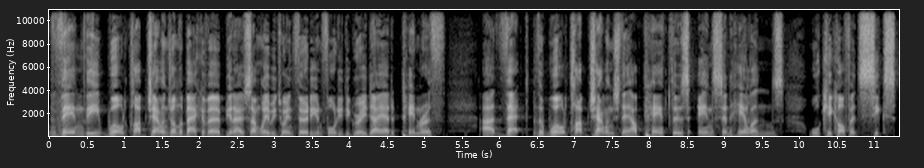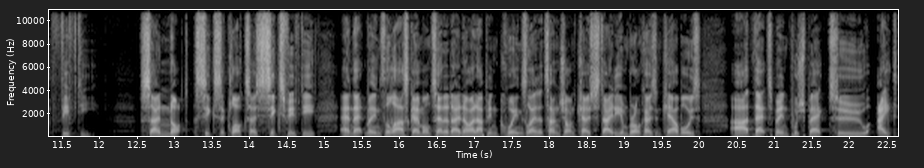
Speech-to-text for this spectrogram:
Then the World Club Challenge on the back of a you know somewhere between 30 and 40 degree day out at Penrith. Uh, that the World Club Challenge now, Panthers and St Helens will kick off at 6:50 so not six o'clock. So six fifty, and that means the last game on Saturday night up in Queensland at Sunshine Coast Stadium, Broncos and Cowboys. Uh, that's been pushed back to eight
